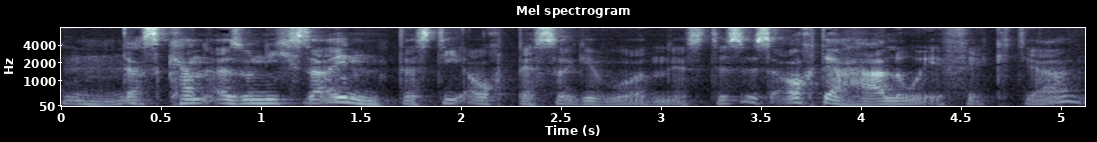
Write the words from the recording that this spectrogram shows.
Mhm. Das kann also nicht sein, dass die auch besser geworden ist. Das ist auch der Halo-Effekt. Ja?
